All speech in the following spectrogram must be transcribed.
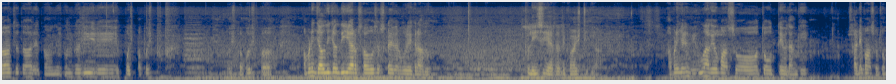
ਹਾਥ ਤਾਰੇ ਤਾਮੇ ਉਂਗਲੀ ਰੇ ਪੁਸ਼ਪਾ, ਪੁਸ਼ਪ, ਪੁਸ਼ਪਾ ਪੁਸ਼ਪਾ। ਆਪਣੇ ਜਲਦੀ ਜਲਦੀ ਯਾਰ 100 ਸਬਸਕ੍ਰਾਈਬਰ ਪੂਰੇ ਕਰਾ ਦਿਓ। ਪਲੀਜ਼ ਯਾਰ ਰਿਕੁਐਸਟ ਹੀ ਆ। ਆਪਣੇ ਜਿਹੜੇ ਵਿਊ ਆ ਗਏ ਉਹ 500 ਤੋਂ ਉੱਤੇ ਲੰਘੇ 550 ਤੋਂ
